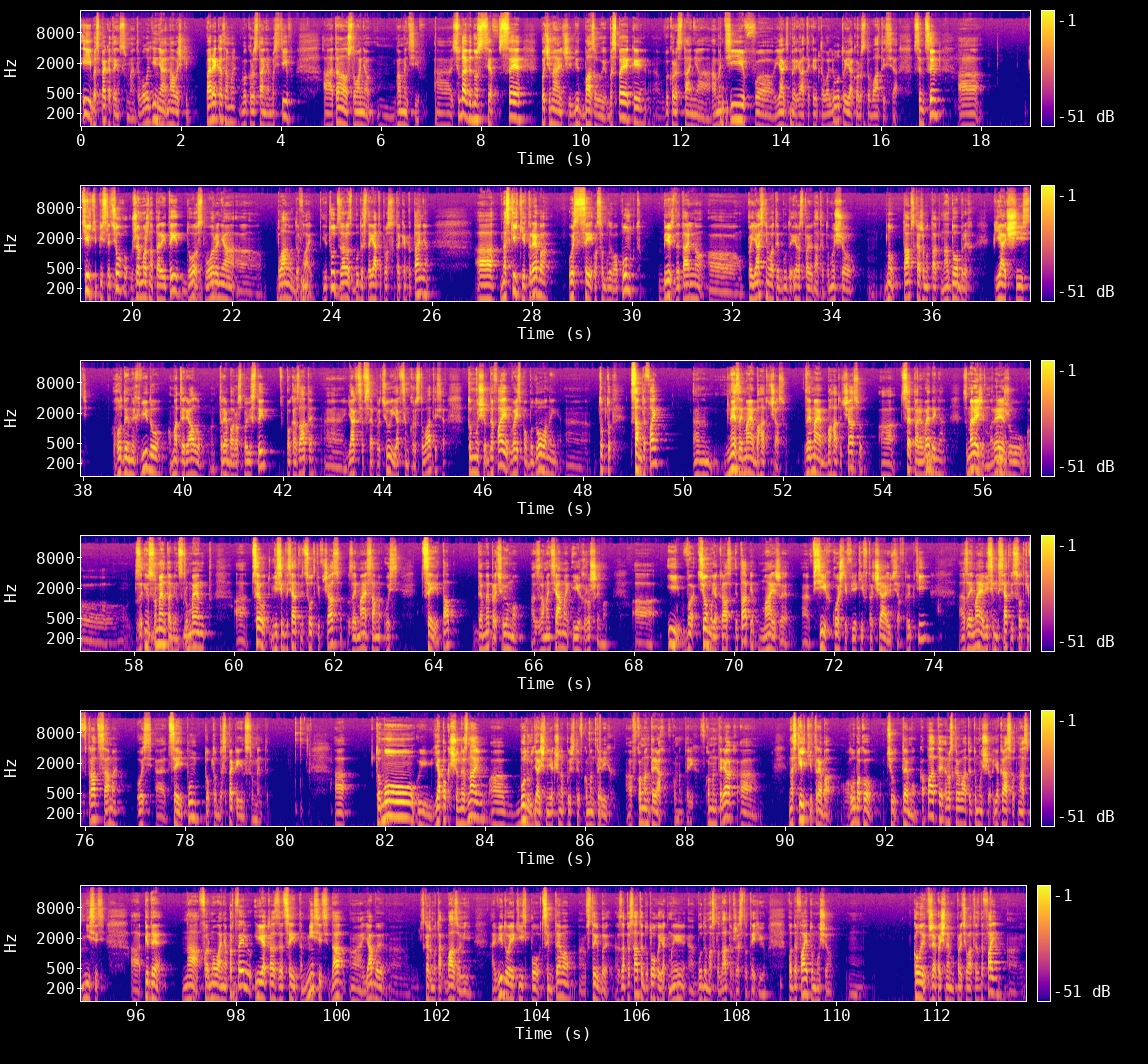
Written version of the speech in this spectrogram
І безпека та інструменти. Володіння навички переказами, використання мостів та налаштування гаманців. Сюди відноситься все, починаючи від базової безпеки, використання гаманців, як зберігати криптовалюту, як користуватися всім цим. Тільки після цього вже можна перейти до створення плану DeFi. І тут зараз буде стояти просто таке питання: наскільки треба ось цей особливо пункт більш детально пояснювати буде і розповідати, тому що ну, там, скажімо так, на добрих 5-6 годинних відео матеріалу треба розповісти, показати, е, як це все працює, як цим користуватися. Тому що DeFi весь побудований. е, Тобто сам DeFi е, не займає багато часу. Займає багато часу, це переведення з мережі в мережу, з інструмента в інструмент. Це от 80% часу займає саме ось цей етап де ми працюємо з гаманцями і грошима. І в цьому якраз етапі майже е, всіх коштів, які втрачаються в крипті, займає 80% втрат саме ось е, цей пункт, тобто безпека і інструменти. Тому я поки що не знаю. Буду вдячний, якщо напишете в коментарях, в коментарях, в коментарях, в коментарях, наскільки треба глибоко цю тему копати, розкривати, тому що якраз от нас місяць піде на формування портфелю, і якраз за цей там місяць да, я би, е, скажімо так, базові відео якісь по цим темам е, встиг би записати до того, як ми е, будемо складати вже стратегію по DeFi, тому що коли вже почнемо працювати з DeFi, е,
